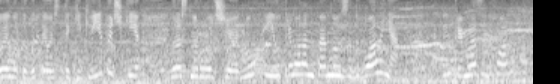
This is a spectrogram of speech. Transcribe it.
виготовити ось такі квіточки власноруч. Ну і отримала напевно задоволення. Отримала задоволення.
